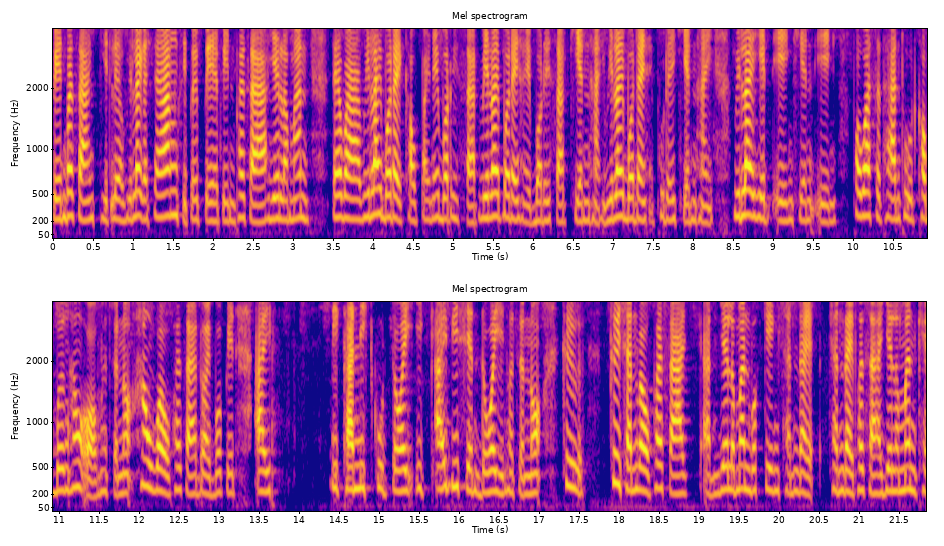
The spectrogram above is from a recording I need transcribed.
เป็นภาษาอังกฤษแล้ววิไลก็จ้างสิไปแปลเป็นภาษาเยอรมัน แต่ว่าวิไลบ่ได้เข้าไปในบริษัท วิไลบ่ได้ให้บริษัทเขียนให้วิไลบ่ได้ให้ผู้ใดเขียนให้วิไลเฮ็ดเองเขียนเอง เพราะว่าสถานทูตเขาเบิ่งเฮาออกเนาะจ้ะเนาะเฮาเว้าภาษาดอยบ่เป็นไอ อีกคันอีกกุดดอยอีกไอบิเซียนดอยเนาะจ้ะเนาะคือคือฉันเว้าภาษาอันเยอรมันบ่เก่งฉันได้ฉันได้ภาษาเยอรมันแค่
